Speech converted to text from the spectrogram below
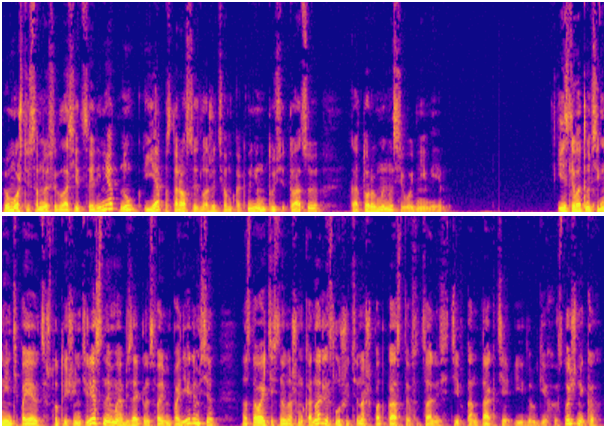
Вы можете со мной согласиться или нет, ну, я постарался изложить вам как минимум ту ситуацию, которую мы на сегодня имеем. Если в этом сегменте появится что-то еще интересное, мы обязательно с вами поделимся. Оставайтесь на нашем канале, слушайте наши подкасты в социальной сети ВКонтакте и других источниках.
